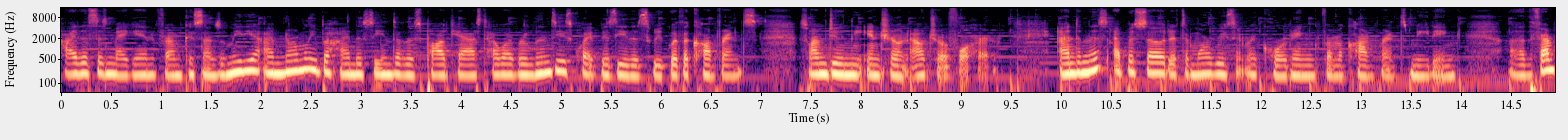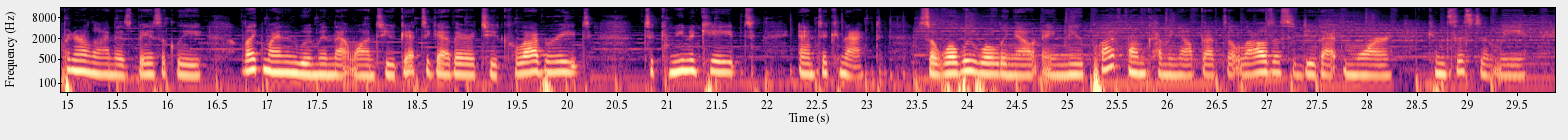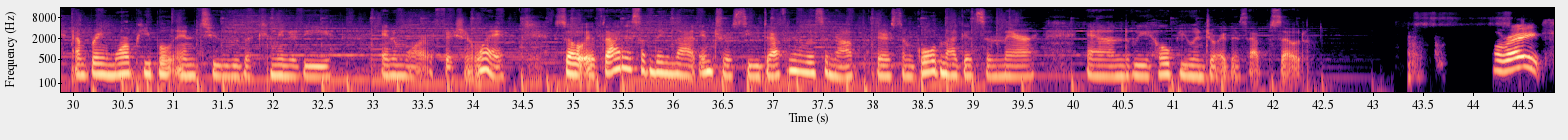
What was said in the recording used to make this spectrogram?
Hi, this is Megan from Cosenzo Media. I'm normally behind the scenes of this podcast. However, Lindsay is quite busy this week with a conference, so I'm doing the intro and outro for her. And in this episode, it's a more recent recording from a conference meeting. Uh, the Fempreneur Land is basically like minded women that want to get together to collaborate, to communicate, and to connect. So, we'll be rolling out a new platform coming up that allows us to do that more consistently and bring more people into the community in a more efficient way. So, if that is something that interests you, definitely listen up. There's some gold nuggets in there, and we hope you enjoy this episode. All right.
